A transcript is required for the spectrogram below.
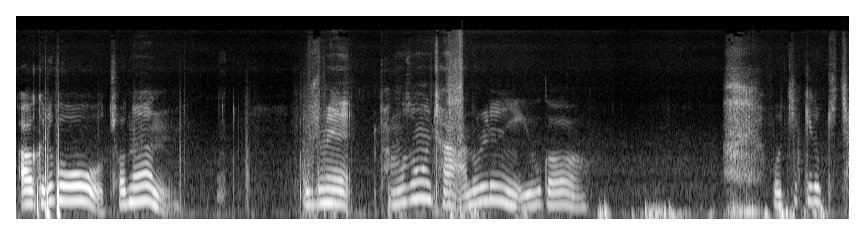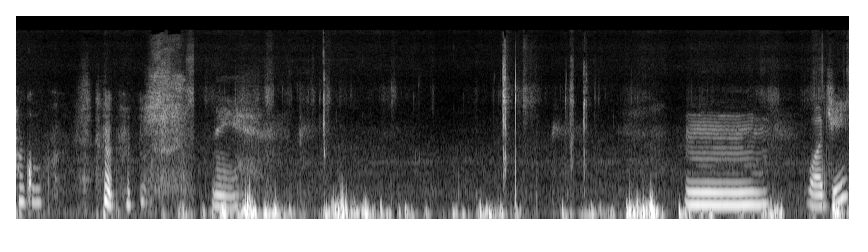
아 그리고 저는 요즘에 방송을 잘 안 올리는 이유가 하, 뭐 찍기도 귀찮고 네. 음, 뭐지?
